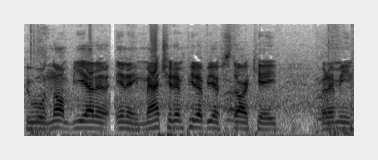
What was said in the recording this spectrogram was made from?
who will not be at a, in a match at MPWF Starrcade. But I mean,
